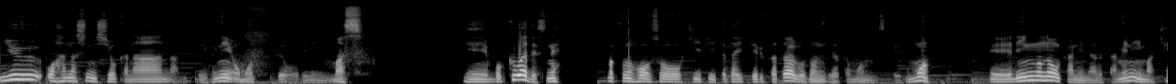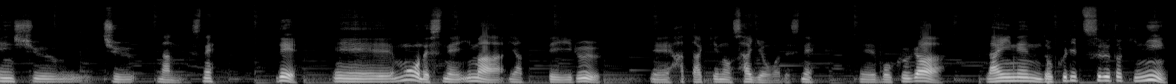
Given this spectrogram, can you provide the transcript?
いうお話にしようかな、なんていうふうに思っております。えー、僕はですね、まあ、この放送を聞いていただいている方はご存知だと思うんですけれども、えー、リンゴ農家になるために今研修中なんですね。で、えー、もうですね、今やっている、えー、畑の作業はですね、えー、僕が来年独立するときに、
